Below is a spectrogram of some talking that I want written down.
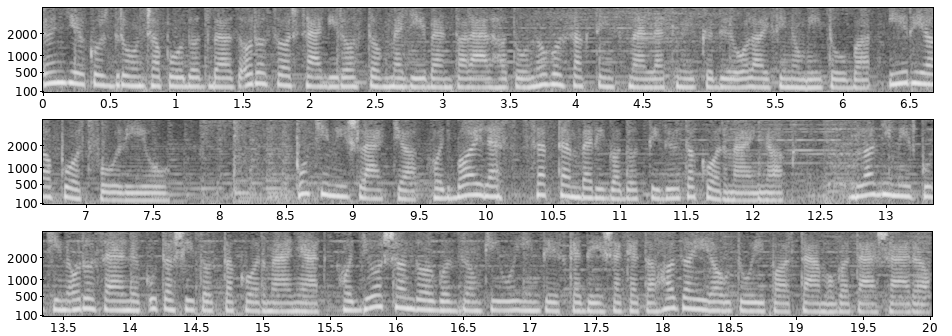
Öngyilkos drón csapódott be az oroszországi Rostov megyében található Novosaktinsk mellett működő olajfinomítóba, írja a portfólió. Putyin is látja, hogy baj lesz, szeptemberig adott időt a kormánynak. Vladimir Putyin orosz elnök utasította kormányát, hogy gyorsan dolgozzon ki új intézkedéseket a hazai autóipar támogatására,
